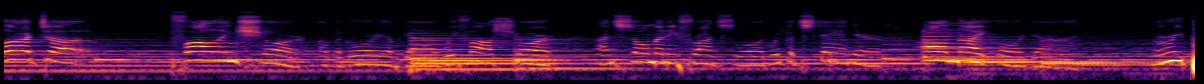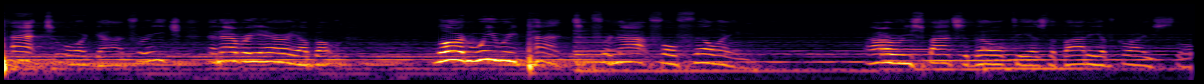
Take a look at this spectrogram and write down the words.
Lord, to falling short of the glory of God. We fall short on so many fronts, Lord. We could stand here all night, Lord God, and repent, Lord God, for each and every area. But Lord, we repent for not fulfilling our responsibility as the body of Christ, Lord.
